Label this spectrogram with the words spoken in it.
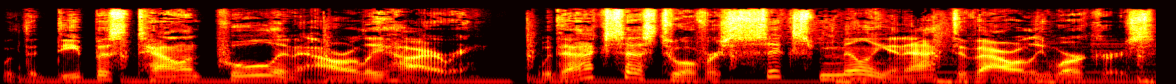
with the deepest talent pool in hourly hiring. With access to over 6 million active hourly workers,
